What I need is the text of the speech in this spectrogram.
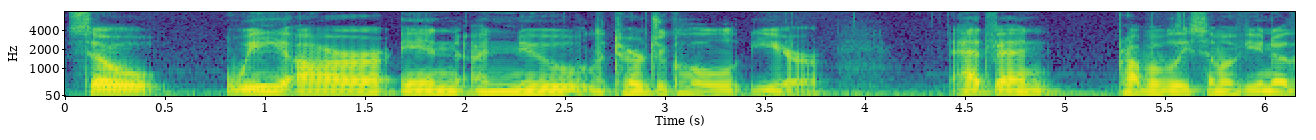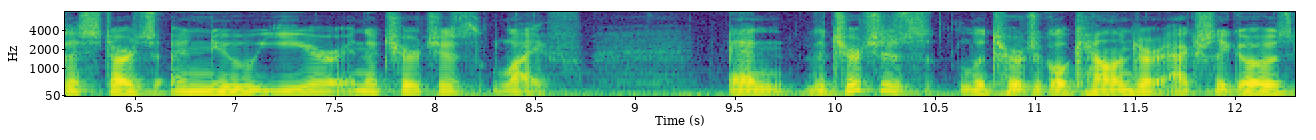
So, we are in a new liturgical year. Advent, probably some of you know this, starts a new year in the church's life. And the church's liturgical calendar actually goes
